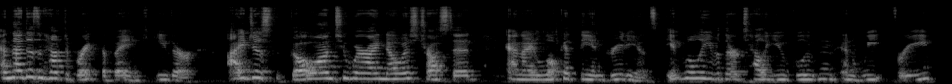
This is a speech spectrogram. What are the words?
and that doesn't have to break the bank either. I just go on to where I know is trusted and I look at the ingredients. It will either tell you gluten and wheat free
